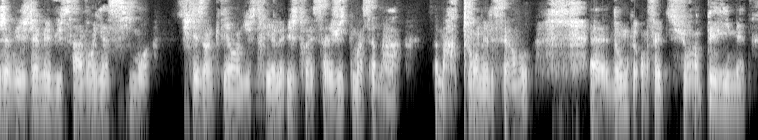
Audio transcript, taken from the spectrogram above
j'avais jamais vu ça avant il y a six mois chez un client industriel et je trouvais ça juste, moi, ça m'a, ça m'a retourné le cerveau. Euh, donc, en fait, sur un périmètre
